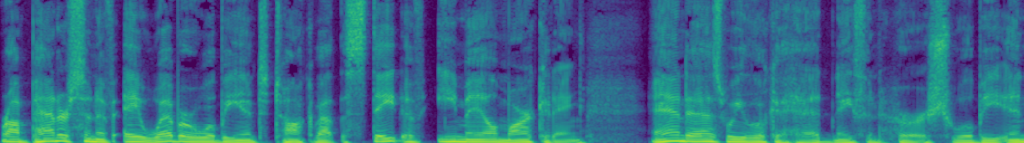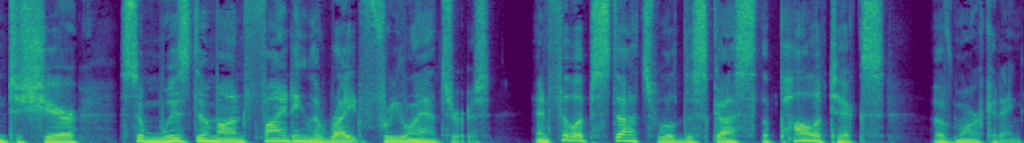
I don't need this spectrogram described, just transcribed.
Rob Patterson of AWeber will be in to talk about the state of email marketing. And as we look ahead, Nathan Hirsch will be in to share some wisdom on finding the right freelancers. And Philip Stutz will discuss the politics of marketing.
